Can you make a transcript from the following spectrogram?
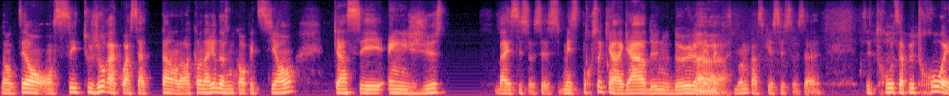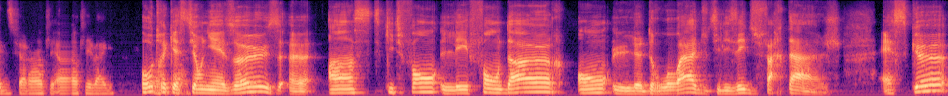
Donc, tu sais, on, on sait toujours à quoi s'attendre. Alors, quand on arrive dans une compétition, quand c'est injuste, ben c'est ça. mais c'est pour ça qu'ils en gardent une ou deux, maximum, parce que c'est ça. ça c'est trop, ça peut trop être différent entre les, entre les vagues. Autre question niaiseuse. euh, en ski de fond, les fondeurs ont le droit d'utiliser du fartage. Est-ce que,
